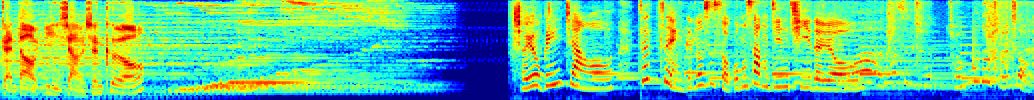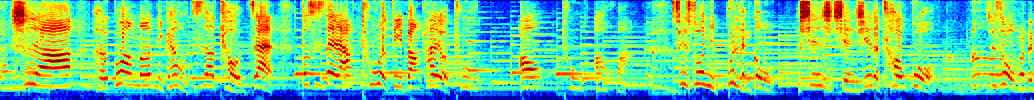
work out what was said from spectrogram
感到印象深刻哦。小玉，我跟你讲哦，这整个都是手工上金漆的哟。哇，它是纯。全部都纯手工。是啊，何况呢？你看我就是要挑战，都是在它凸的地方，它有凸凹凸凹嘛，所以说你不能够先险些的超过，就是我们的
